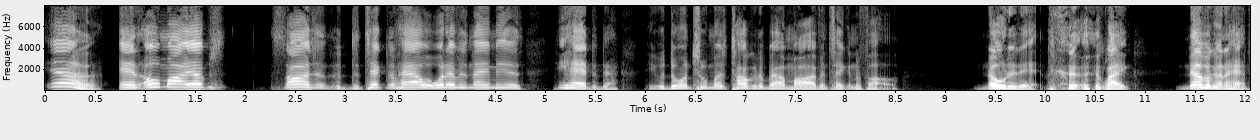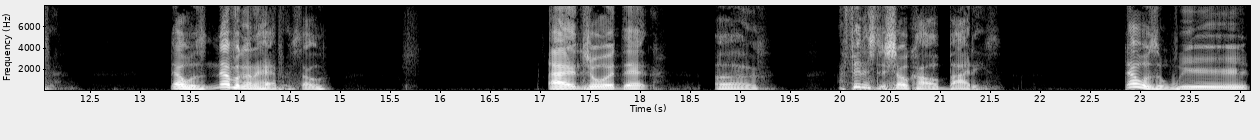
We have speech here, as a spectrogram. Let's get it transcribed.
Yeah, and Omar Epps, Sergeant Detective Howard, whatever his name is, he had to die. He was doing too much talking about Marvin taking the fall. No to that. like, never gonna happen. That was never gonna happen. So I enjoyed that. Uh I finished the show called Bodies. That was a weird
